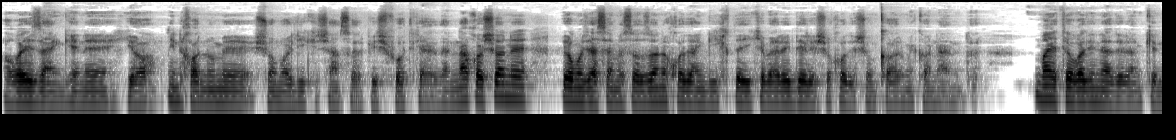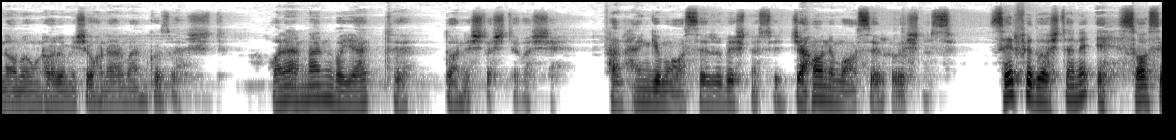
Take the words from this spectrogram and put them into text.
آقای زنگنه یا این خانم شمالی که چند سال پیش فوت کردن نقاشان یا مجسم سازان خودانگیخته ای که برای دلش خودشون کار می‌کنند. من اعتقادی ندارم که نام اونها رو میشه هنرمند گذاشت. هنرمند باید دانش داشته باشه. فرهنگ معاصر رو بشناسه جهان معاصر رو بشناسه. صرف داشتن احساس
